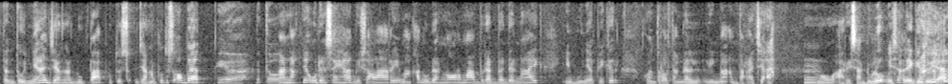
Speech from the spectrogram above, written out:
tentunya jangan lupa putus jangan putus obat. Iya, betul. Anaknya udah sehat, bisa lari, makan udah normal, berat badan naik, ibunya pikir kontrol tanggal 5 entar aja ah. Hmm. Mau arisan dulu misalnya gitu ya.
